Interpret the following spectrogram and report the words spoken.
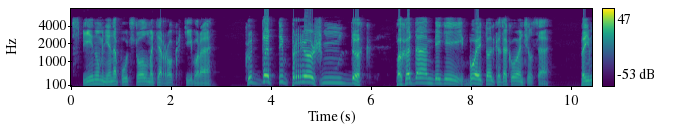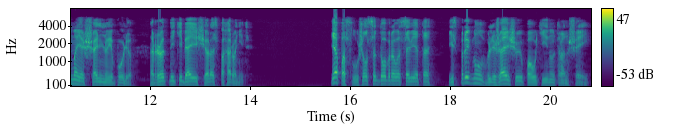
В спину мне напутствовал матерок Тибора. «Куда ты прешь, мдак? По ходам беги, бой только закончился. Поймаешь шальную пулю, ротный тебя еще раз похоронит. Я послушался доброго совета и спрыгнул в ближайшую паутину траншей.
